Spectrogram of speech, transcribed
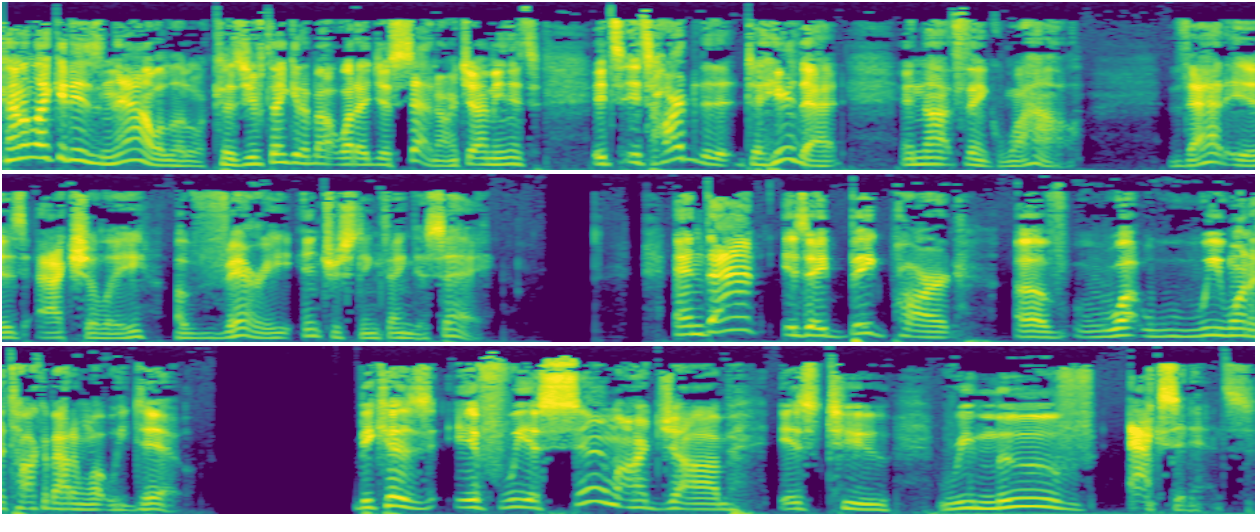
kind of like it is now a little because you're thinking about what I just said, aren't you? I mean, it's it's it's hard to to hear that and not think, wow, that is actually a very interesting thing to say. And that is a big part of what we want to talk about and what we do. Because if we assume our job is to remove accidents,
